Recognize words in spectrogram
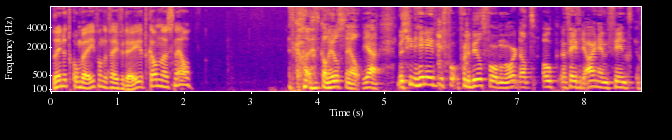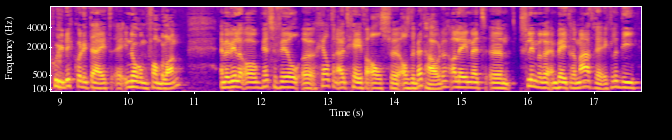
Leonard Combe van de VVD, het kan eh, snel. Het kan, het kan heel snel, ja. Misschien heel eventjes voor, voor de beeldvorming hoor. Dat ook VVD Arnhem vindt goede lichtkwaliteit enorm van belang. En we willen er ook net zoveel eh, geld aan uitgeven als, eh, als de wethouder. Alleen met eh, slimmere en betere maatregelen die,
